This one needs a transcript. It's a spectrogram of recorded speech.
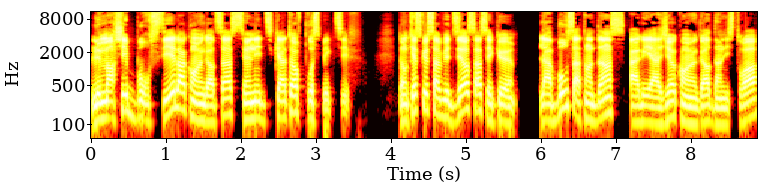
le marché boursier, là, quand on regarde ça, c'est un indicateur prospectif. Donc, qu'est-ce que ça veut dire, ça? C'est que la bourse a tendance à réagir quand on regarde dans l'histoire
